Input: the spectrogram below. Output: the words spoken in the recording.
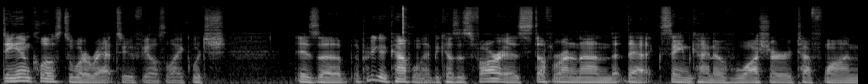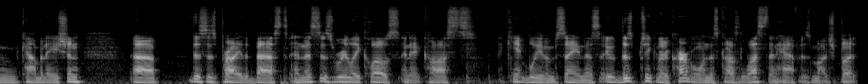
Damn close to what a Rat 2 feels like, which is a, a, pretty good compliment because as far as stuff running on that, that same kind of washer Teflon combination, uh, this is probably the best. And this is really close and it costs, I can't believe I'm saying this, this particular carbon one, this costs less than half as much. But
